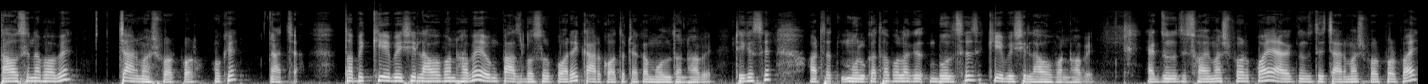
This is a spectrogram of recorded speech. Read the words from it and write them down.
তাহসিনা পাবে চার মাস পর পর ওকে আচ্ছা তবে কে বেশি লাভবান হবে এবং পাঁচ বছর পরে কার কত টাকা মূলধন হবে? ঠিক আছে? অর্থাৎ মূল কথা বলা বলছে যে কে বেশি লাভবান হবে? একজন যদি ছয় মাস পর পায় আর একজন যদি চার মাস পর পর পায়,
